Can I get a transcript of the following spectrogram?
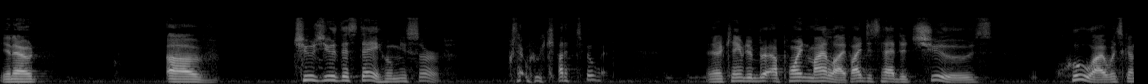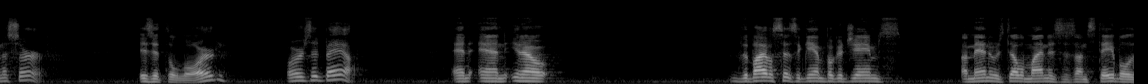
you know, of choose you this day whom you serve. we got to do it. And there came to a point in my life, I just had to choose who I was going to serve. Is it the Lord or is it Baal? And, and you know, the Bible says again, Book of James, a man who is double minded is unstable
